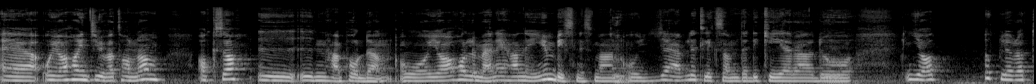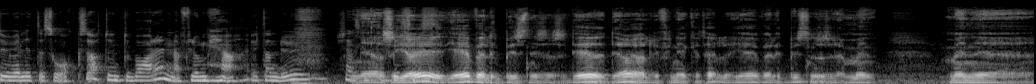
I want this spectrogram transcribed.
Eh, och jag har intervjuat honom också i, i den här podden. Och jag håller med dig, han är ju en businessman och jävligt liksom dedikerad och jag upplever att du är lite så också, att du inte bara är den där flummiga, utan du känns Nej, lite alltså business. jag är, jag är väldigt business. Alltså det, det har jag aldrig förnekat heller. Jag är väldigt business och sådär. Men, men eh,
